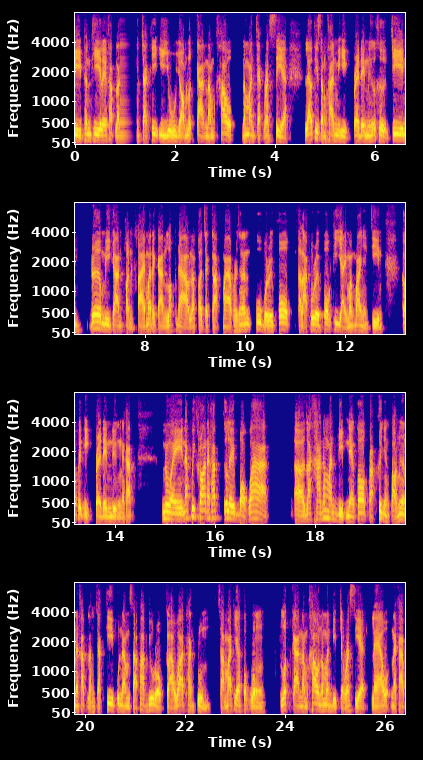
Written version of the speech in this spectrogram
ดีดทันทีเลยครับ หลังจากที่ EU ยอมลดการนำเข้าน้ำมันจากรัสเซีย แล้วที่สำคัญมีอีกประเด็นหนึ่งก็คือ จีนเริ่มมีการผ่อนคลายมาตรการล็อกดาวน์แล้วก็จะกลับมาเพราะฉะนั้นผู้บริโภคตลาดผู้บริโภคที่ใหญ่มากๆอย่างจีน ก็เป็นอีกประเด็นหนึ่งนะครับ หน่วยนักวิเคราะห์นะครับ ก็เลยบอกว่าเอ่อราคาน้ำมันดิบเนี่ยก็ปรับขึ้นอย่างต่อเนื่องนะครับ หลังจากที่ผู้นำสหภาพยุโรปกล่าวว่าทางกลุ่ม สามารถที่จะตกลงลดการนำเข้าน้ำมันดิบจากรัสเซียแล้วนะครับ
